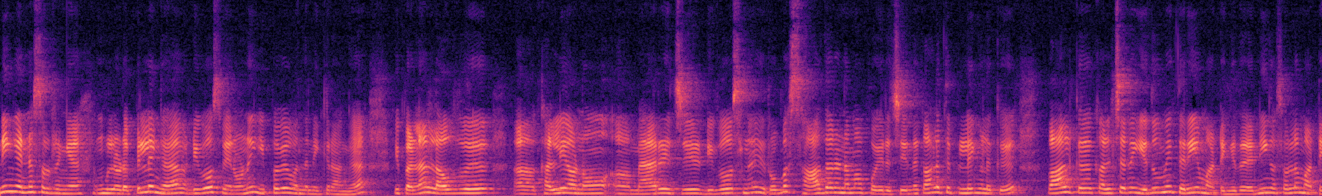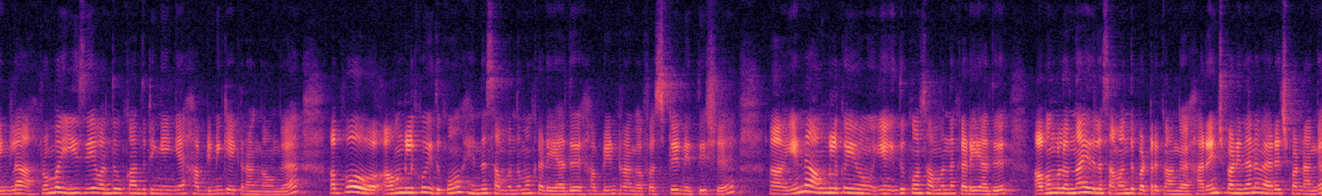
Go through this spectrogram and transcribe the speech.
நீங்கள் என்ன சொல்கிறீங்க உங்களோட பிள்ளைங்க டிவோர்ஸ் வேணும்னு இப்போவே வந்து நிற்கிறாங்க இப்போல்லாம் லவ்வு கல்யாணம் மேரேஜ் டிவோர்ஸ்னு ரொம்ப சாதாரணமாக போயிடுச்சு இந்த காலத்து பிள்ளைங்களுக்கு வாழ்க்கை கல்ச்சர் எதுவுமே தெரிய மாட்டேங்குது. நீங்கள் சொல்ல மாட்டீங்களா? ரொம்ப ஈஸியாக வந்து உட்காந்துட்டீங்க அப்படின்னு கேட்குறாங்க அவங்க. அப்போது அவங்களுக்கும் இதுக்கும் எந்த சம்மந்தமும் கிடையாது அப்படின்றாங்க ஃபஸ்ட்டு நிதிஷ். என்ன அவங்களுக்கும் இதுக்கும் சம்மந்தம் கிடையாது? அவங்களும் தான் இதில் சம்மந்தப்பட்டிருக்காங்க. அரேஞ்ச் பண்ணி தானே மேரேஜ் பண்ணாங்க.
